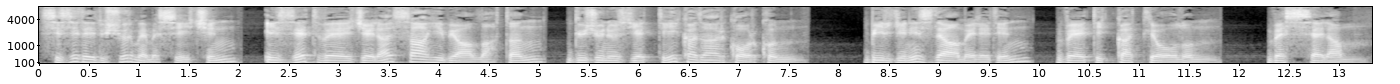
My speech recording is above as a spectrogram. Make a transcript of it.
sizi de düşürmemesi için İzzet ve celal sahibi Allah'tan gücünüz yettiği kadar korkun. Bilginizle amel edin ve dikkatli olun. Vesselam.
